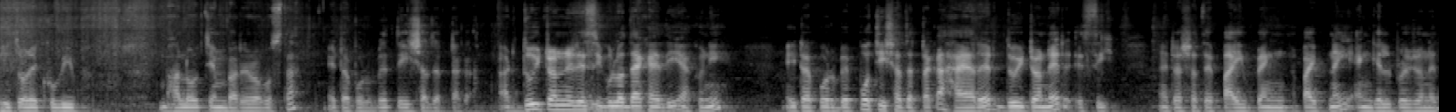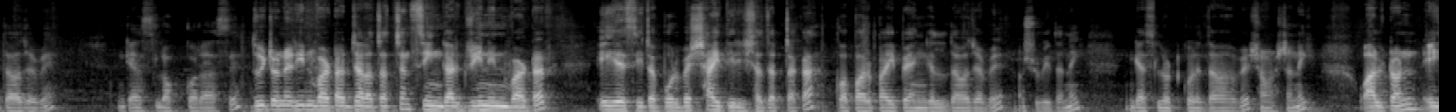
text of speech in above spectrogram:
ভিতরে খুবই ভালো চেম্বারের অবস্থা। এটা পড়বে তেইশ হাজার টাকা। আর দুই টনের এসিগুলো দেখায় দিই এখনই। এটা পড়বে পঁচিশ হাজার টাকা, হায়ারের দুই টনের এসি। এটার সাথে পাইপ পাইপ নাই, অ্যাঙ্গেল প্রয়োজনে দেওয়া যাবে। গ্যাস লক করা আছে। দুই টনের ইনভার্টার যারা চাচ্ছেন, সিঙ্গার গ্রিন ইনভার্টার, এই এসিটা পড়বে সাঁত্রিশ হাজার টাকা। কপার পাইপ অ্যাঙ্গেল দেওয়া যাবে, অসুবিধা নেই। গ্যাস লোড করে দেওয়া হবে, সমস্যা নেই। ওয়ালটন, এই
